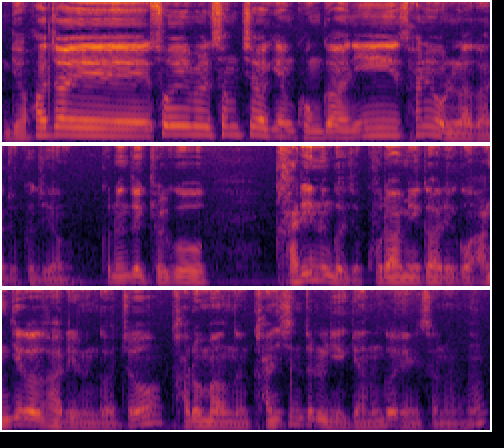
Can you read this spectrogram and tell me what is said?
이게 화자의 소임을 성취하기 위한 공간이 산에 올라가죠. 그죠? 그런데 결국 가리는 거죠. 구람이 가리고 안개가 가리는 거죠. 가로막는 간신들을 얘기하는 거예요 여기서는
